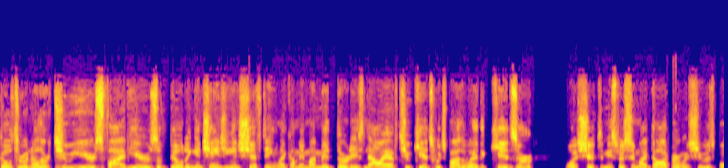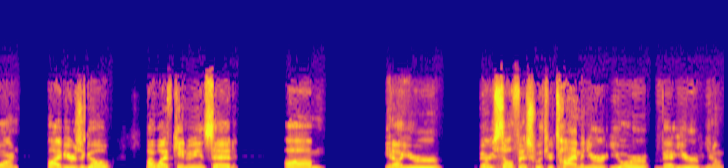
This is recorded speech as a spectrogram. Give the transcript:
go through another two years, five years of building and changing and shifting. Like I'm in my mid 30s. Now I have two kids, which, by the way, the kids are what shifted me, especially my daughter when she was born five years ago. My wife came to me and said, um, you know, you're very selfish with your time and you're you're you're you know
